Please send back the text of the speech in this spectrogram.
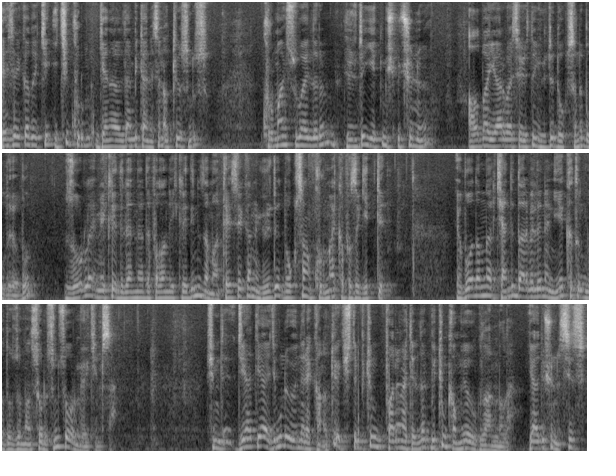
TSK'daki iki kurum generalden bir tanesini atıyorsunuz. Kurmay subayların %73'ünü albay yarbay seviyesinde %90'ı buluyor bu. Zorla emekli edilenlerde falan eklediğiniz zaman TSK'nın %90 kurmay kafası gitti. Ya bu adamlar kendi darbelerine niye katılmadı o zaman sorusunu sormuyor kimse. Şimdi Cihat Yaycı bunu övünerek anlatıyor ki işte bütün parametreler bütün kamuya uygulanmalı. Ya düşünün siz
